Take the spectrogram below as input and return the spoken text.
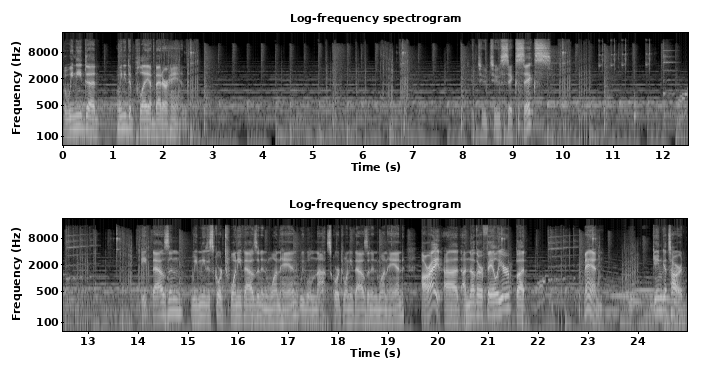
But we need to we need to play a better hand. Two two two six six. 8,000. We need to score 20,000 in one hand. We will not score 20,000 in one hand. All right, uh, another failure, but man, game gets hard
